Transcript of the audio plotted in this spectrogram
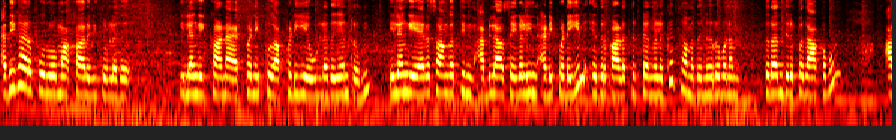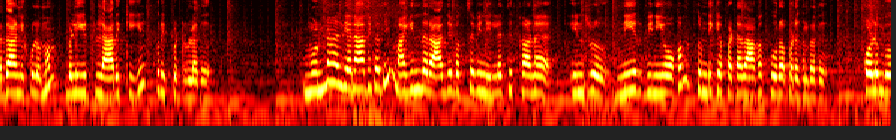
அதிகாரப்பூர்வமாக அறிவித்துள்ளது. இலங்கைக்கான அர்ப்பணிப்பு அப்படியே உள்ளது என்றும் இலங்கை அரசாங்கத்தின் அபிலாசைகளின் அடிப்படையில் எதிர்கால திட்டங்களுக்கு தமது நிறுவனம் திறந்திருப்பதாகவும் அதானி குழுமம் வெளியிட்டுள்ள அறிக்கையில் குறிப்பிட்டுள்ளது. முன்னாள் ஜனாதிபதி மகிந்த ராஜபக்சவின் இல்லத்திற்கான இன்று நீர் விநியோகம் துண்டிக்கப்பட்டதாக கூறப்படுகின்றது. கொழும்பு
